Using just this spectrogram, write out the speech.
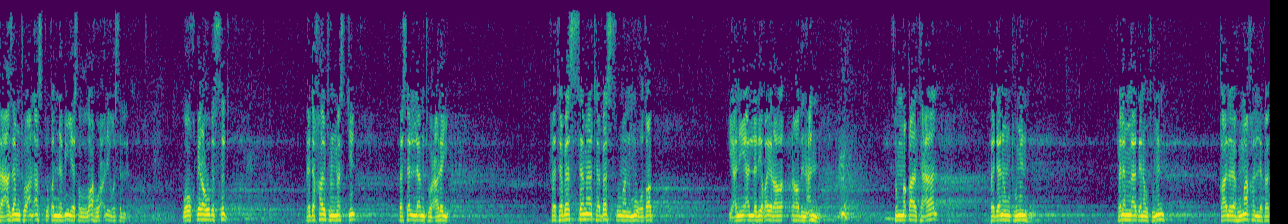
فعزمت أن أصدق النبي صلى الله عليه وسلم وأخبره بالصدق. فدخلت المسجد فسلمت عليه. فتبسم تبسم المغضب يعني الذي غير راض عني ثم قال تعال فدنوت منه. فلما دنوت منه قال له ما خلفك؟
